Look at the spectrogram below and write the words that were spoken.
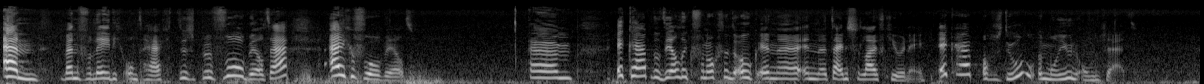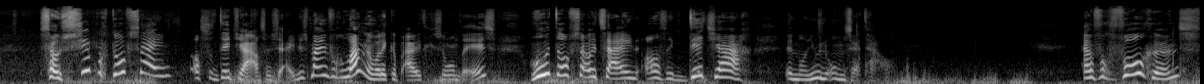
en ben volledig onthecht. Dus bijvoorbeeld, hè, eigen voorbeeld. Um, ik heb, dat deelde ik vanochtend ook in, uh, in, uh, tijdens de live QA. Ik heb als doel een miljoen omzet. Zou super tof zijn als het dit jaar zou zijn. Dus mijn verlangen wat ik heb uitgezonden is: hoe tof zou het zijn als ik dit jaar een miljoen omzet haal? En vervolgens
